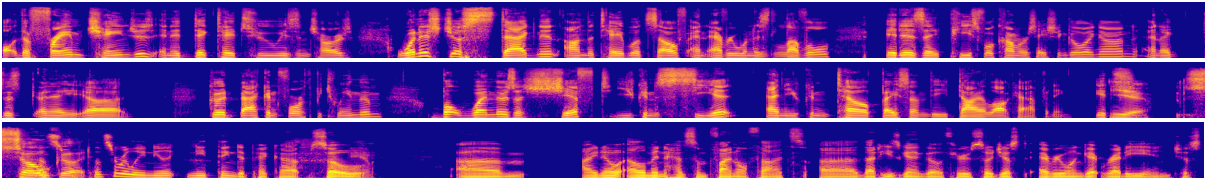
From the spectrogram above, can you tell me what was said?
uh, the frame changes and it dictates who is in charge. When it's just stagnant on the table itself and everyone is level, it is a peaceful conversation going on and a just and a uh, good back and forth between them. But when there's a shift, you can see it and you can tell based on the dialogue happening. It's Yeah. so that's, good. That's a really neat, neat thing to pick up. So, um, I know Element has some final thoughts uh, that he's going to go through. So just everyone get ready and just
